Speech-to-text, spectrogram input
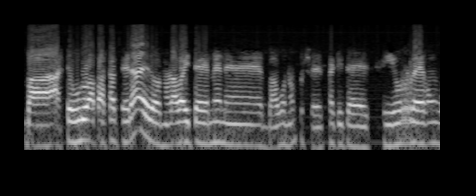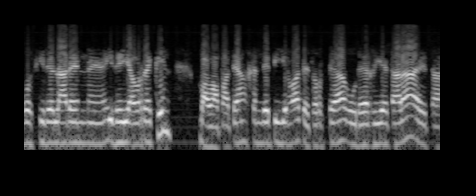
ba, asteburua pasatzera edo nolabait hemen e, ba, bueno, pues, ez dakite ziurre egongo zirelaren e, ideia horrekin ba, ba, batean jende pilo bat etortzea gure herrietara eta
